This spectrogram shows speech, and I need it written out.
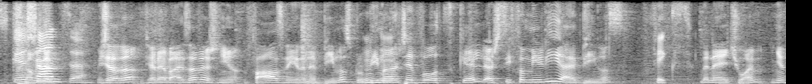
S'ke shanse. Megjithatë, fjala e vajzave është një fazë në jetën e bimës, kur bima mhm. është e vogël, është si fëmijëria e bimës. Fix. Dhe ne e quajmë një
